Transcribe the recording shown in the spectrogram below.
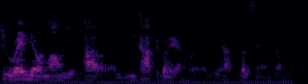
do radio in Longview and Tyler. I mean, you have to go to Amarillo. You have to go to San Antonio.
